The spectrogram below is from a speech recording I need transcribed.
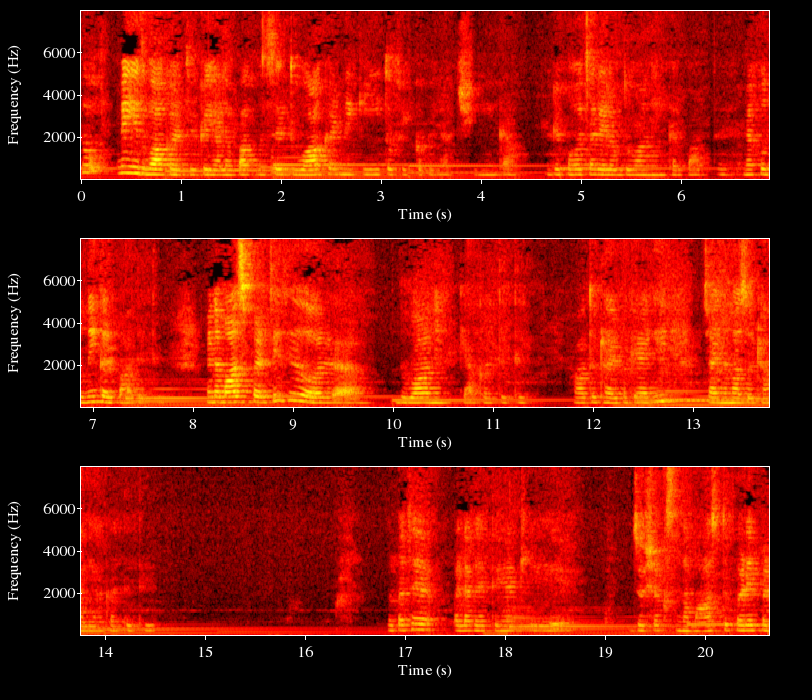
تو میں یہ دعا کرتی ہوں کہ اللہ پاک مجھ سے دعا کرنے کی تو پھر کبھی نہ چھینے گا کیونکہ بہت سارے لوگ دعا نہیں کر پاتے، میں خود نہیں کر پاتی تھی۔ میں نماز پڑھتی تھی اور دعا نہیں کیا کرتی تھی۔ ہاتھ اٹھائے بغیر ہی چاہے نماز اٹھا لیا کرتی تھی۔ اور پتہ ہے، اللہ کہتے ہیں کہ جو شخص نماز تو پڑھے پر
